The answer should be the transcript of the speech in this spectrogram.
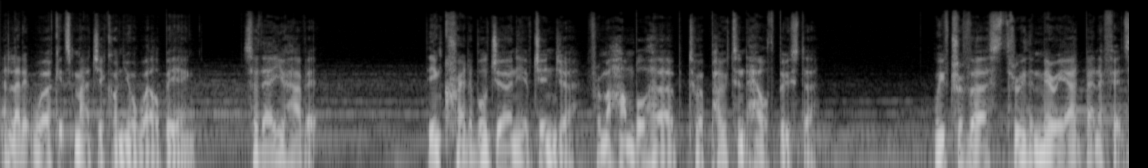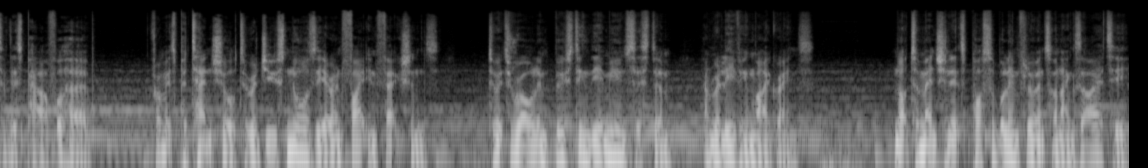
and let it work its magic on your well-being. So there you have it. The incredible journey of ginger, from a humble herb to a potent health booster. We've traversed through the myriad benefits of this powerful herb, from its potential to reduce nausea and fight infections, to its role in boosting the immune system and relieving migraines not to mention its possible influence on anxiety,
